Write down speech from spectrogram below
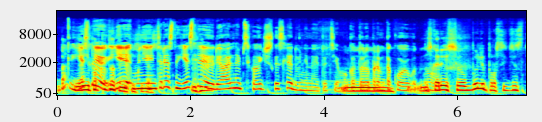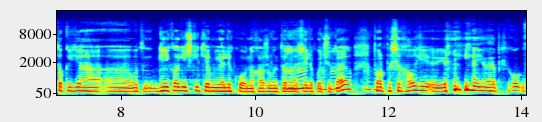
Да, если, е, мне интересно, есть ли угу. реальное психологическое исследование на эту тему, которое прям такое вот... Ну, ну скорее всего, были, просто единственное, только я э, вот гинекологические темы я легко нахожу в интернете, угу, легко угу, читаю. Угу. Про психологию я иногда психологов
